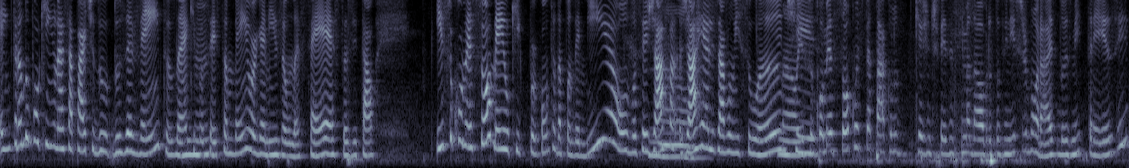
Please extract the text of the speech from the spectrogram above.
entrando um pouquinho nessa parte do- dos eventos, né, que Uhum. vocês também organizam, né, festas e tal. Isso começou meio que por conta da pandemia ou vocês já, já realizavam isso antes? Não, isso começou com o espetáculo que a gente fez em cima da obra do Vinícius de Moraes, em 2013.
